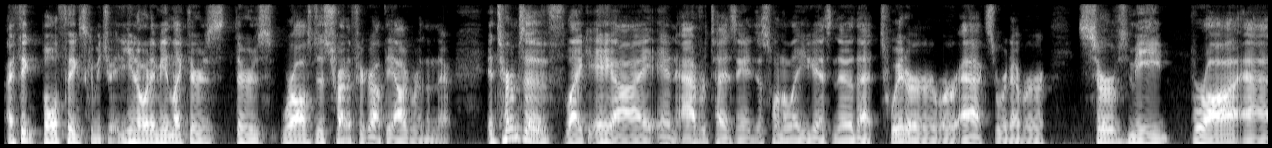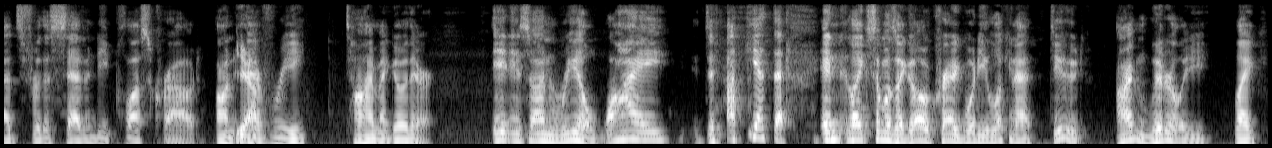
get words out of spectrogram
I think both things can be true. You know what I mean? Like there's there's we're all just trying to figure out the algorithm there. In terms of like AI and advertising, I just want to let you guys know that Twitter or X or whatever serves me bra ads for the 70 plus crowd on yeah. every time I go there. It is unreal. Why did I get that? And like someone's like, "Oh, Craig, what are you looking at?" Dude, I'm literally like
